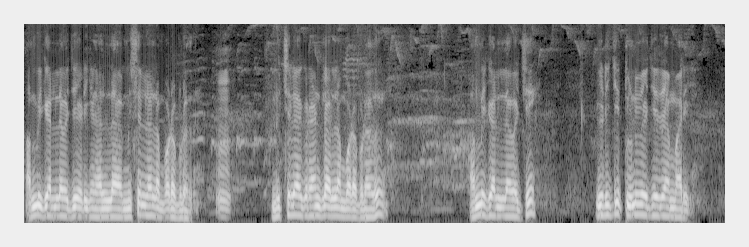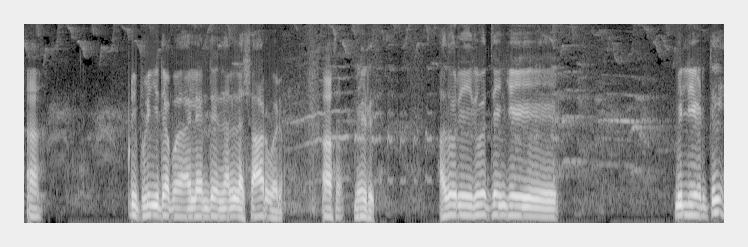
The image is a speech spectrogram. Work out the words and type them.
அம்மி கல்லில் வச்சு இடிக்கணும் நல்லா மிஷின்ல எல்லாம் போடக்கூடாது. ம். மிக்சியில் கிரைண்டர்ல எல்லாம் போடக்கூடாது. அம்மி கல்லில் வச்சு இடித்து துணி வச்சு இதே மாதிரி. ஆ. இப்படி புளிஞ்சிட்டா அப்ப அதுலேருந்து நல்ல சாறு வரும். ஆஹோ. நீர். அது ஒரு இருபத்தஞ்சி மில்லி எடுத்து.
